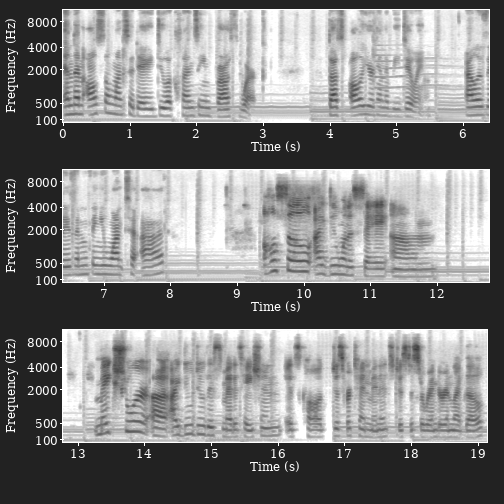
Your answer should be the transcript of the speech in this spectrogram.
And then also once a day, do a cleansing breath work. That's all you're going to be doing. Alize, is anything you want to add? Also, I do want to say, um, make sure uh, I do do this meditation. It's called just for 10 minutes, just to surrender and let go.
